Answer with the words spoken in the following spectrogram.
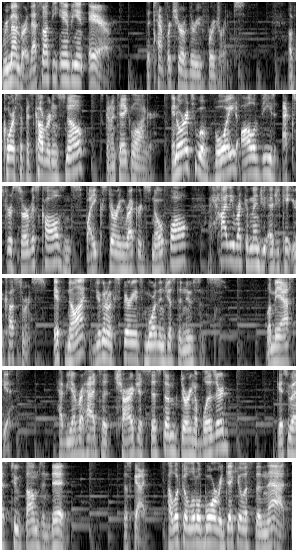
Remember, that's not the ambient air, the temperature of the refrigerant. Of course, if it's covered in snow, it's gonna take longer. In order to avoid all of these extra service calls and spikes during record snowfall, I highly recommend you educate your customers. If not, you're gonna experience more than just a nuisance. Let me ask you, have you ever had to charge a system during a blizzard? Guess who has two thumbs and did? This guy. I looked a little more ridiculous than that,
